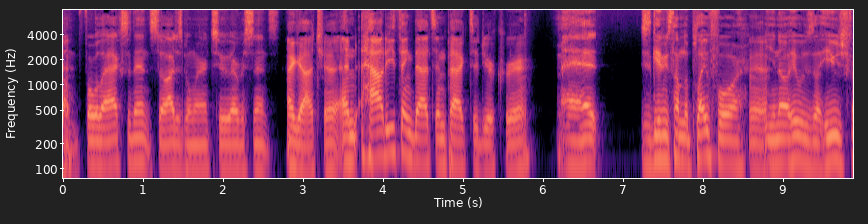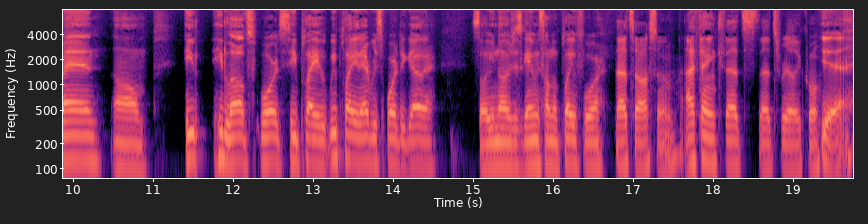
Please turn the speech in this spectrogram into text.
um, four wheeler accident, so I just been wearing two ever since. I gotcha. And how do you think that's impacted your career? Man, it just gives me something to play for. Yeah. You know, he was a huge fan. Um, he he loved sports. He played. We played every sport together. So you know, just gave me something to play for. That's awesome. I think that's that's really cool. Yeah.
